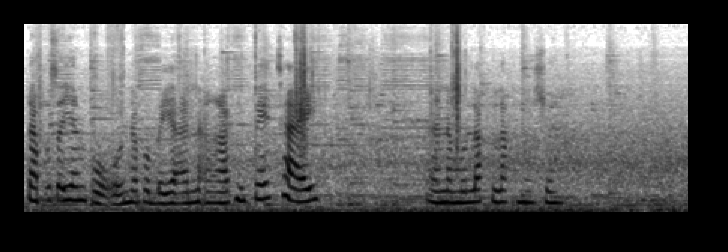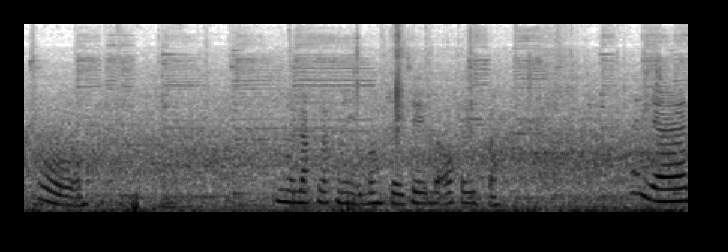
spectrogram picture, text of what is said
Tapos ayan po, oh, napabayaan na ang aking pechay. Na namulaklak na siya. Oh. Namulaklak na yung ibang pechay. Iba okay pa. Ayan.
